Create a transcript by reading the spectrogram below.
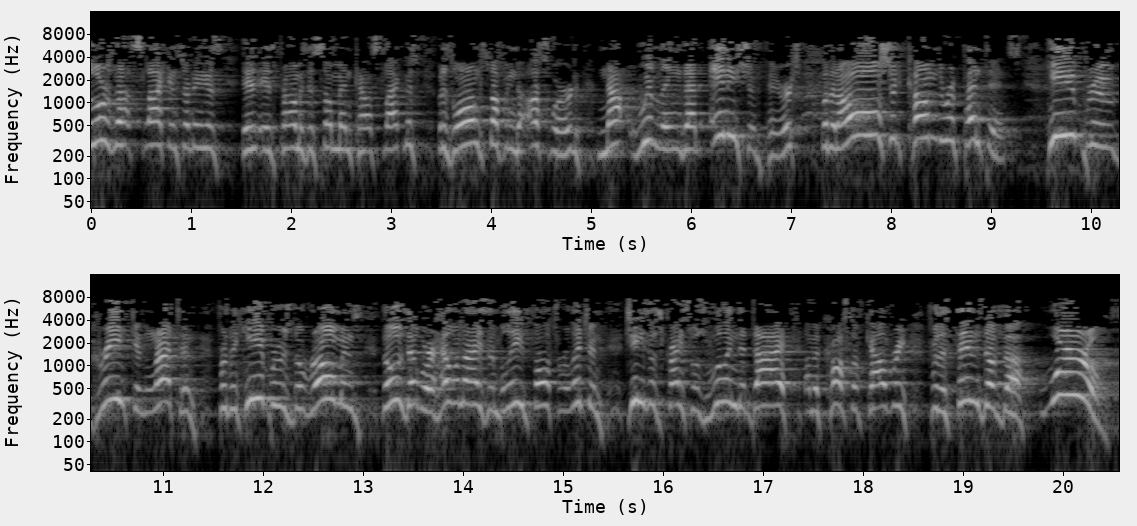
The Lord is not slack concerning his, his, his promises. Some men count slackness, but is long suffering to usward, not willing that any should perish, but that all should come to repentance. Hebrew, Greek, and Latin. For the Hebrews, the Romans, those that were Hellenized and believed false religion, Jesus Christ was willing to die on the cross of Calvary for the sins of the world.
